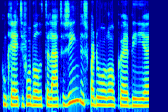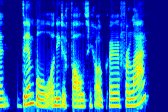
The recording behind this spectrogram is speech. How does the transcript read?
concrete voorbeelden te laten zien. Dus waardoor ook die drempel in ieder geval zich ook verlaagt.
